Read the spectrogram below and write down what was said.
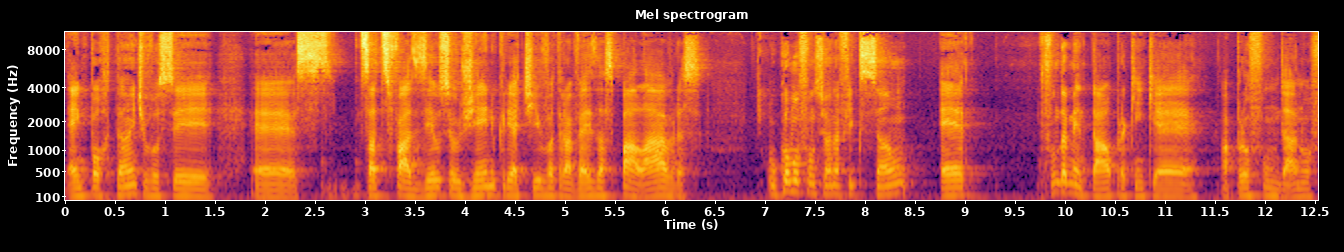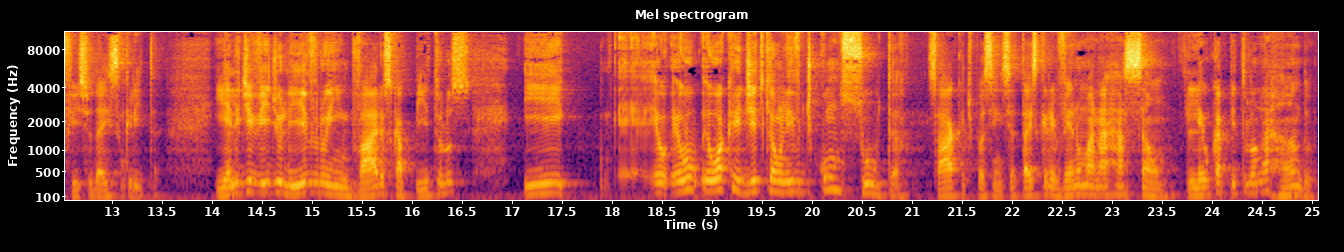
é importante você é, satisfazer o seu gênio criativo através das palavras. O como funciona a ficção é fundamental para quem quer aprofundar no ofício da escrita. E ele divide o livro em vários capítulos e eu, eu, eu acredito que é um livro de consulta, saca? Tipo assim, você está escrevendo uma narração, lê o capítulo narrando.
